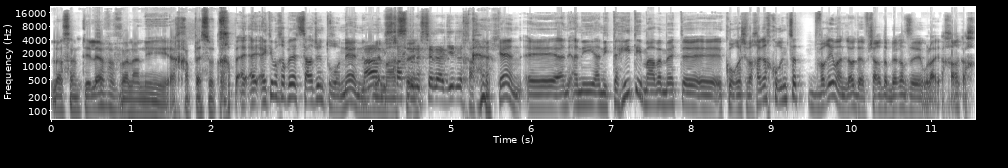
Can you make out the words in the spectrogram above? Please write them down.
לא שמתי לב אבל אני אחפש אותו. חפ- הייתי מחפש את sergeant רונן מה המשחק למעשה. מנסה להגיד לך? כן, אה, אני, אני, אני תהיתי מה באמת אה, קורה שם, ואחר כך קורים קצת דברים, אני לא יודע, אפשר לדבר על זה אולי אחר כך.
